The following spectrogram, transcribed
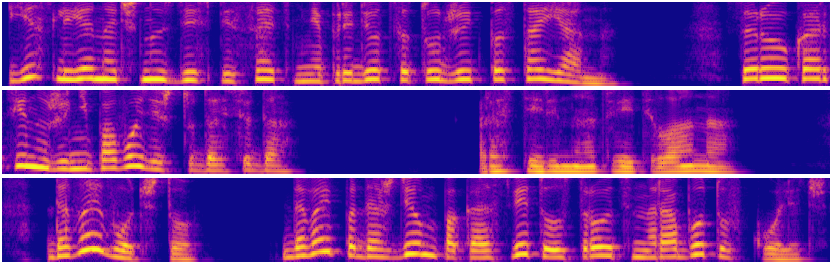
Если я начну здесь писать, мне придется тут жить постоянно. Сырую картину же не повозишь туда-сюда. Растерянно ответила она. Давай вот что. Давай подождем, пока Света устроится на работу в колледж,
